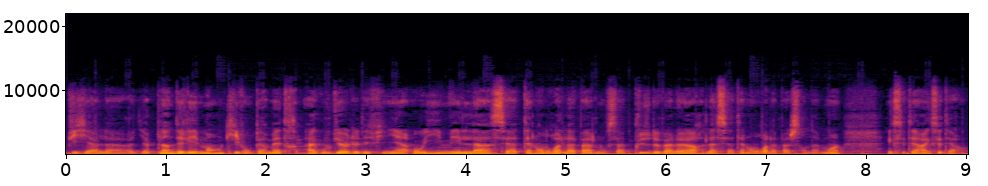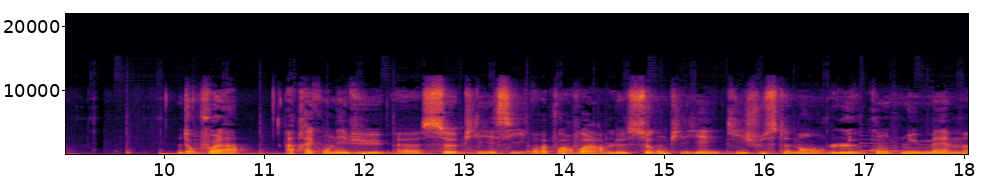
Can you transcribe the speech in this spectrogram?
Puis il y, a plein d'éléments qui vont permettre à Google de définir oui, mais là c'est à tel endroit de la page donc ça a plus de valeur, là c'est à tel endroit de la page ça en a moins, etc. etc. Donc voilà, après qu'on ait vu euh, ce pilier-ci, on va pouvoir voir le second pilier qui est justement le contenu même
